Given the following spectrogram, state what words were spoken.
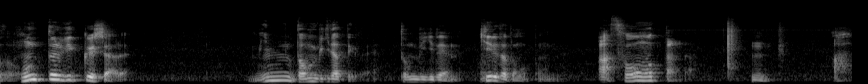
うそう本当にびっくりしたあれ。みんなドン引きだったけどねドン引きだよね。切れたと思ったもんね。あそう思ったんだ。うん。あ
